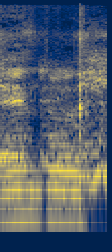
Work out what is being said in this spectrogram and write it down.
and uh,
